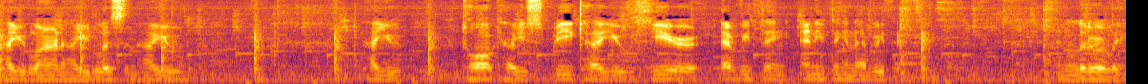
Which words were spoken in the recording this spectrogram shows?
how you learn, how you listen, how you how you talk, how you speak, how you hear everything, anything and everything. And literally,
